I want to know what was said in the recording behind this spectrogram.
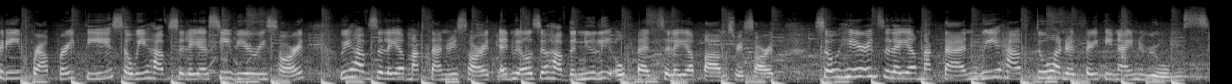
three properties. So we have Salaya Seaview Resort, we have Salaya Mactan Resort, and we also have the newly opened Salaya Palms Resort. So here in Salaya Mactan, we have 239 rooms.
